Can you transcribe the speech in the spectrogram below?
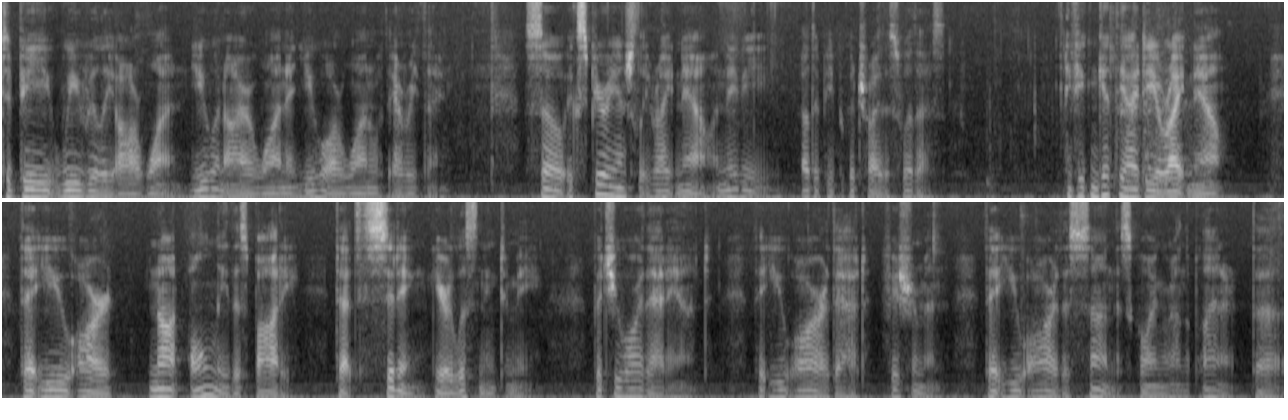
to be we really are one. You and I are one and you are one with everything. So experientially right now, and maybe other people could try this with us. If you can get the idea right now that you are not only this body that's sitting here listening to me, but you are that ant, that you are that fisherman, that you are the sun that's going around the planet, the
